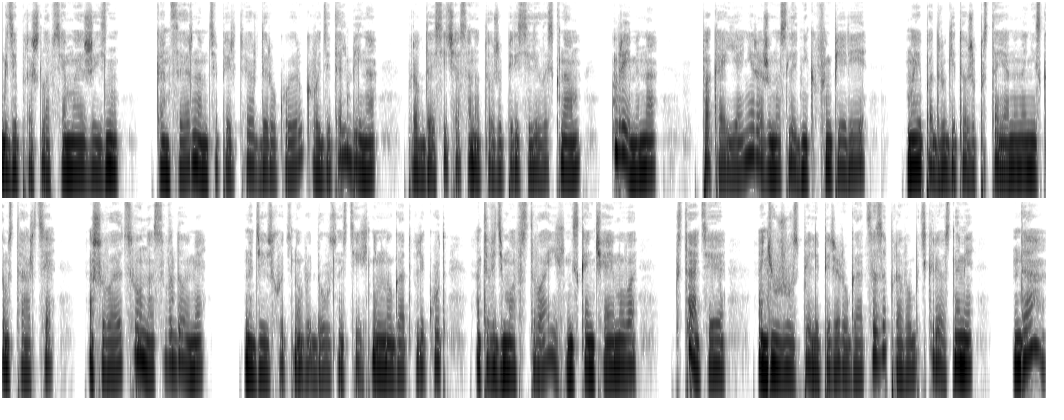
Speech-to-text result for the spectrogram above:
где прошла вся моя жизнь. Концерном теперь твердой рукой руководит Альбина. Правда, сейчас она тоже переселилась к нам. Временно. Пока я не рожу наследников империи. Мои подруги тоже постоянно на низком старте. Ошиваются у нас в доме. Надеюсь, хоть новые должности их немного отвлекут от ведьмовства их нескончаемого. Кстати, они уже успели переругаться за право быть крестными. Да,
